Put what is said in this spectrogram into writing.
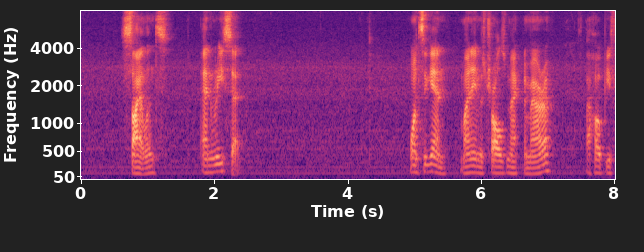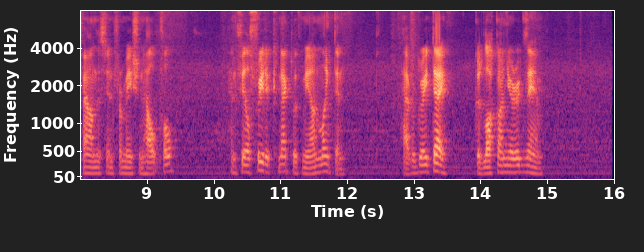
silence, and reset. Once again, my name is Charles McNamara. I hope you found this information helpful, and feel free to connect with me on LinkedIn. Have a great day. Good luck on your exam.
